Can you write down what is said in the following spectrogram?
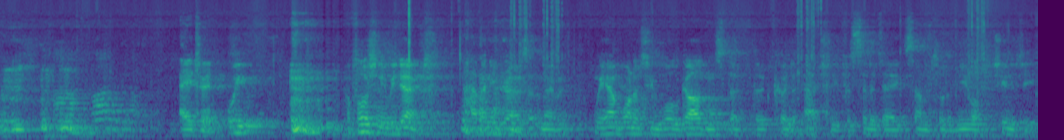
block. Adrian. We, unfortunately, we don't have any growers at the moment. We have one or two wall gardens that, that could actually facilitate some sort of new opportunity.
